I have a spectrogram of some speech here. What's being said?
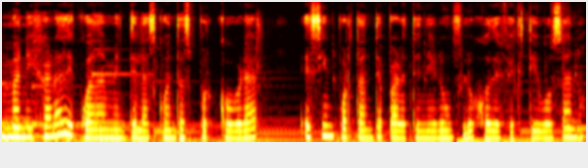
Manejar adecuadamente las cuentas por cobrar es importante para tener un flujo de efectivo sano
